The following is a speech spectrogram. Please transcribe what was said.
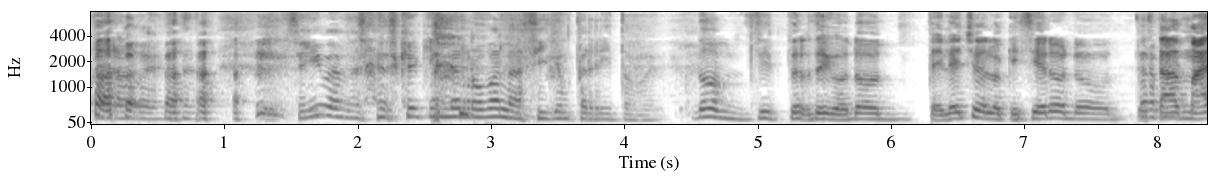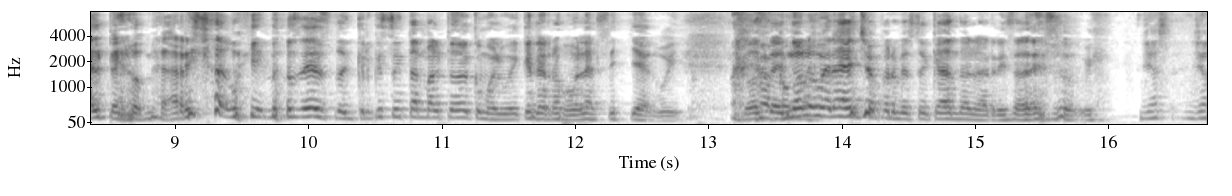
perro, güey. Sí, güey, pues es que ¿quién le roba la silla a un perrito, güey? No, sí, pero digo, no, el hecho de lo que hicieron no Pero está mal, pero me da risa, güey. No sé, estoy- creo que estoy tan mal pedo como el güey que le robó la silla, güey. No sé, no lo hubiera hecho, pero me estoy quedando en la risa de eso, güey. Yo, yo,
